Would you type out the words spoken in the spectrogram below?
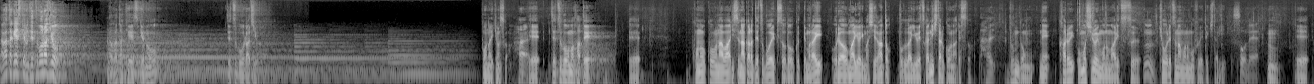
永田圭介の絶望ラジオ。永田圭介の絶望ラジオコーナーいきますか、はいえー絶望の果て、えーこのコーナーはリスナーから絶望エピソードを送ってもらい俺はお前よりマシだなと僕が優越感に浸るコーナーですとはいどんどんね軽い面白いものもありつつうん強烈なものも増えてきたりそうねうん。えー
